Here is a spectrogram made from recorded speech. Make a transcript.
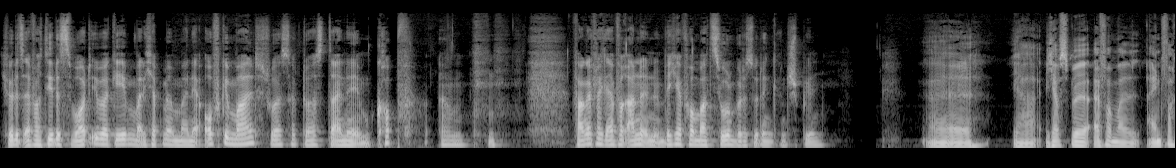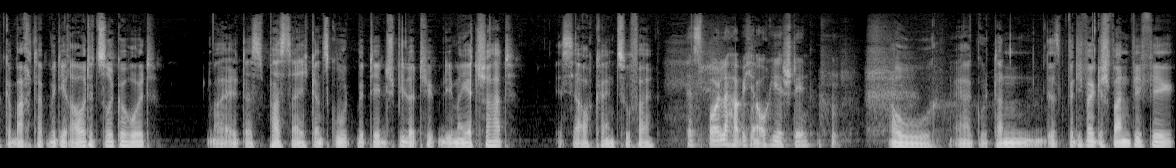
Ich würde jetzt einfach dir das Wort übergeben, weil ich habe mir meine aufgemalt. Du hast gesagt, du hast deine im Kopf. Ähm, fangen wir vielleicht einfach an. In welcher Formation würdest du denn gern spielen? Äh, ja, ich habe es mir einfach mal einfach gemacht, habe mir die Raute zurückgeholt, weil das passt eigentlich ganz gut mit den Spielertypen, die man jetzt schon hat. Ist ja auch kein Zufall. Der Spoiler habe ich auch hier stehen. Oh, ja gut, dann bin ich mal gespannt, wie viel,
